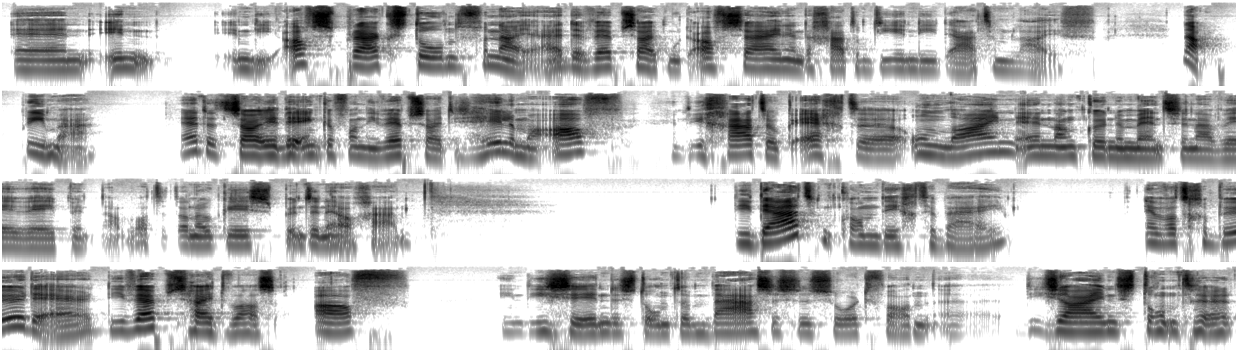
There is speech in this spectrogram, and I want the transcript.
En in, in die afspraak stond van, nou ja, de website moet af zijn en dat gaat op die en die datum live. Nou, prima. Dat zou je denken van, die website is helemaal af. Die gaat ook echt eh, online en dan kunnen mensen naar www. Nou, wat het dan ook is, .nl gaan. Die datum kwam dichterbij. En wat gebeurde er? Die website was af. In die zin, er stond een basis, een soort van eh, design stond er.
